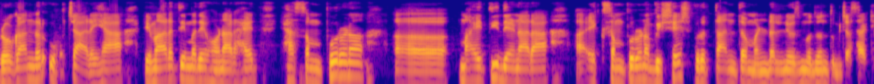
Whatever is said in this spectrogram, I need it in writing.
रोगांवर उपचार ह्या इमारतीमध्ये होणार आहेत? ह्या संपूर्ण माहिती देणारा एक संपूर्ण विशेष वृत्तांत मंडल न्यूज मधून तुमच्यासाठी.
